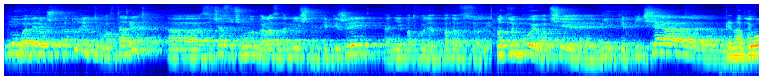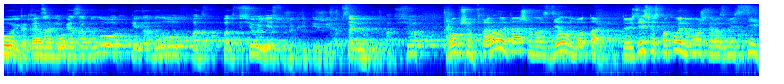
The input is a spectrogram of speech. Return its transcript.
Ну, во-первых, штукатурить, во-вторых, э, сейчас очень много различных крепежей, они подходят под все. Под любой вообще вид кирпича, Пеноблок, под любой газоблок. газоблок, пеноблок, под, под все есть уже крепежи, абсолютно под все. В общем, второй этаж у нас сделан вот так. То есть здесь вы спокойно можете разместить,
